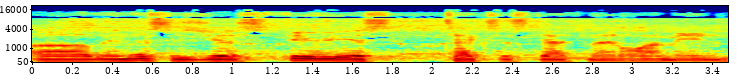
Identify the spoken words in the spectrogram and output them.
Um, and this is just furious Texas death metal. I mean,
